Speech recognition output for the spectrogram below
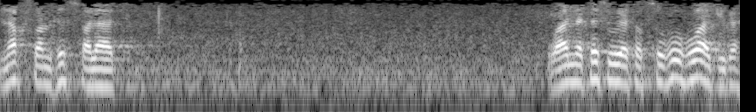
نقصا في الصلاة. وأن تسوية الصفوف واجبة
